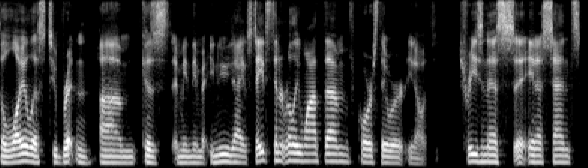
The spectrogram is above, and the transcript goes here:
the loyalists to britain because um, i mean the, the united states didn't really want them of course they were you know treasonous in a sense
